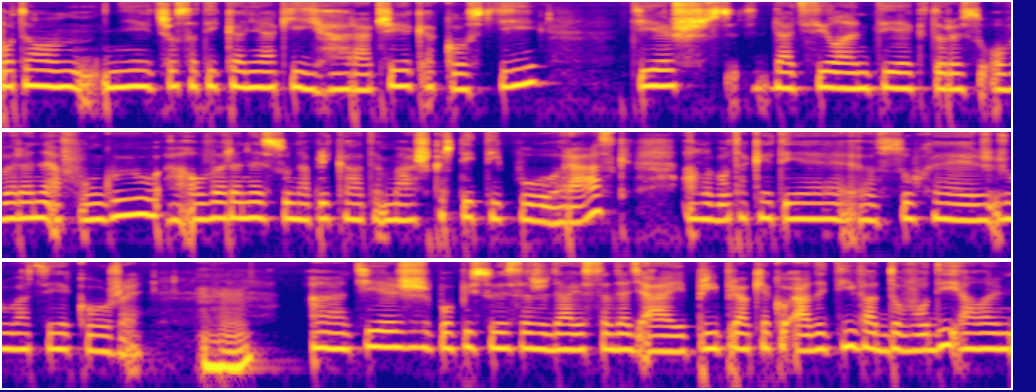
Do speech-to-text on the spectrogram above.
Potom niečo sa týka nejakých hračiek a kostí, tiež dať si len tie, ktoré sú overené a fungujú a overené sú napríklad maškrty typu rásk alebo také tie e, suché žúvacie kože. Uh-huh. A tiež popisuje sa, že dá sa dať aj prípravky ako aditíva do vody, ale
